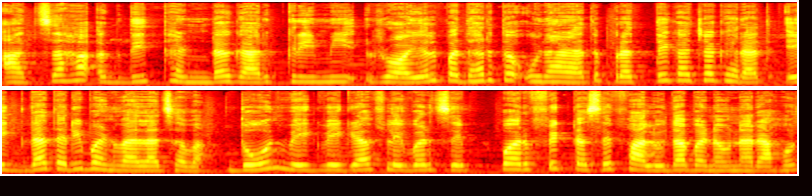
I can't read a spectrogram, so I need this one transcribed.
आजचा हा अगदी थंडगार क्रीमी रॉयल पदार्थ उन्हाळ्यात प्रत्येकाच्या घरात एकदा तरी बनवायलाच हवा. दोन वेगवेगळ्या फ्लेवरचे परफेक्ट असे फालुदा बनवणार आहोत.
